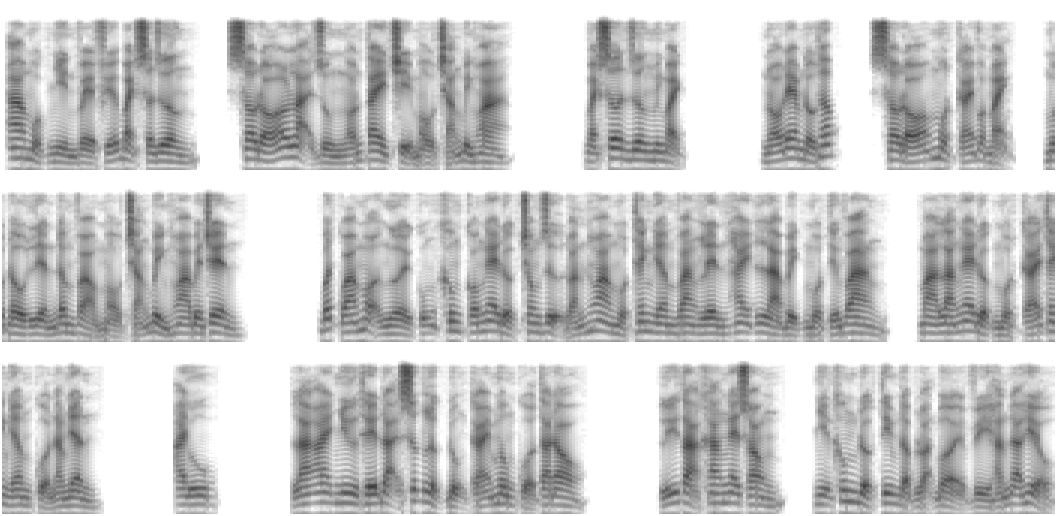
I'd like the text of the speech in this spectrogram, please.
a mục nhìn về phía bạch sơn dương, sau đó lại dùng ngón tay chỉ màu trắng bình hoa. Bạch sơn dương minh bạch. Nó đem đầu thấp, sau đó một cái vật mạnh, một đầu liền đâm vào màu trắng bình hoa bên trên bất quá mọi người cũng không có nghe được trong dự đoán hoa một thanh âm vang lên hay là bịch một tiếng vang, mà là nghe được một cái thanh âm của nam nhân. Ai u? Là ai như thế đại sức lực đụng cái mông của ta đau? Lý Tả khang nghe xong, nhịn không được tim đập loạn bởi vì hắn đã hiểu,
